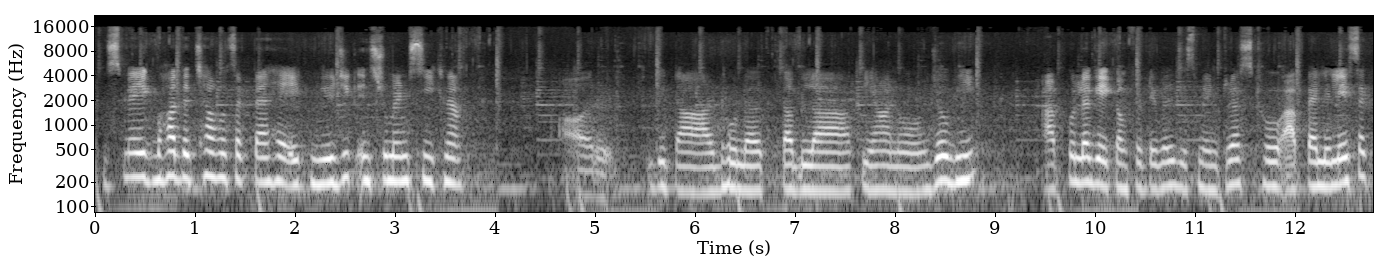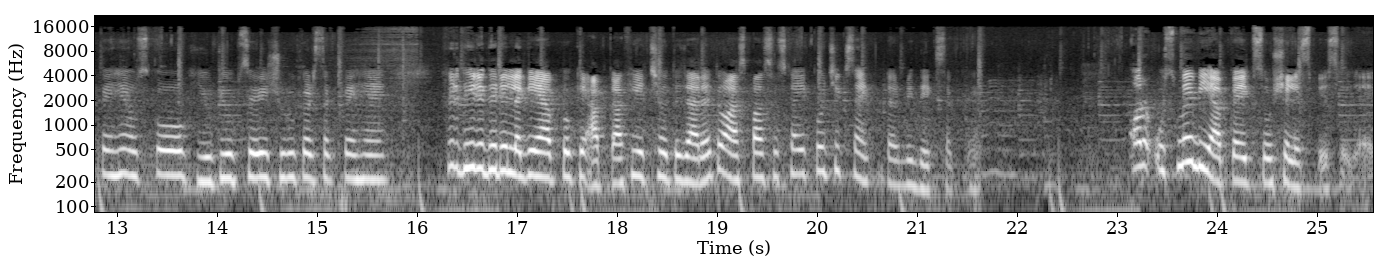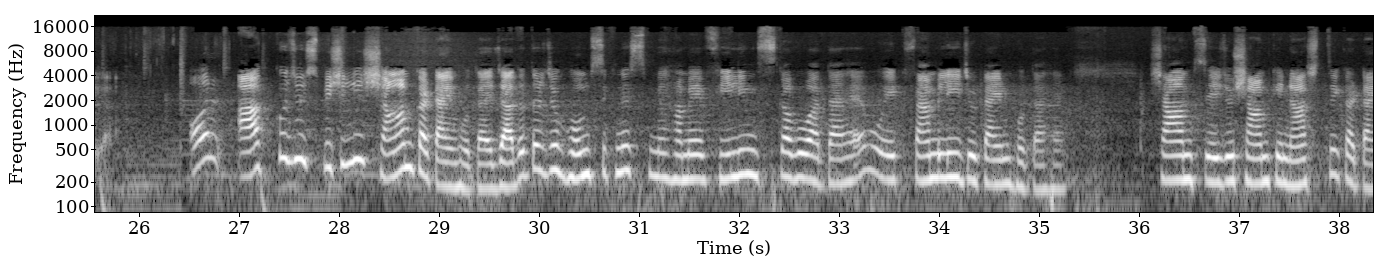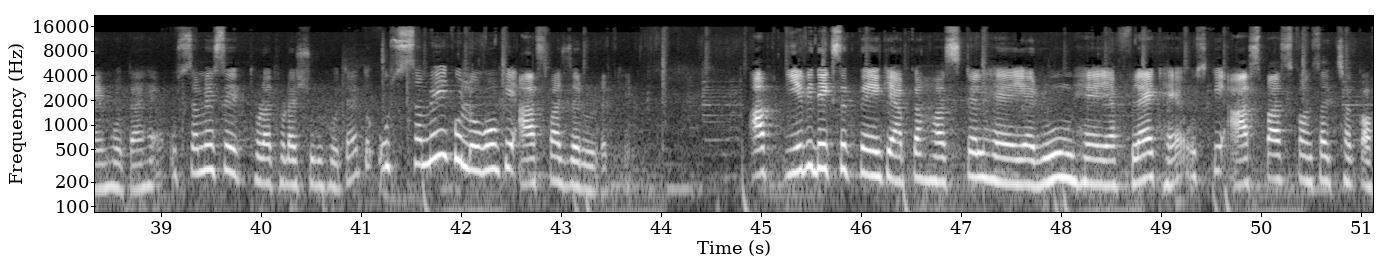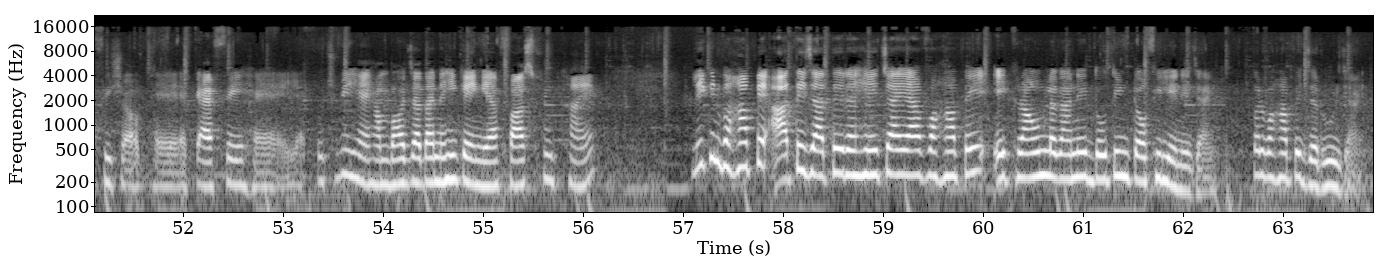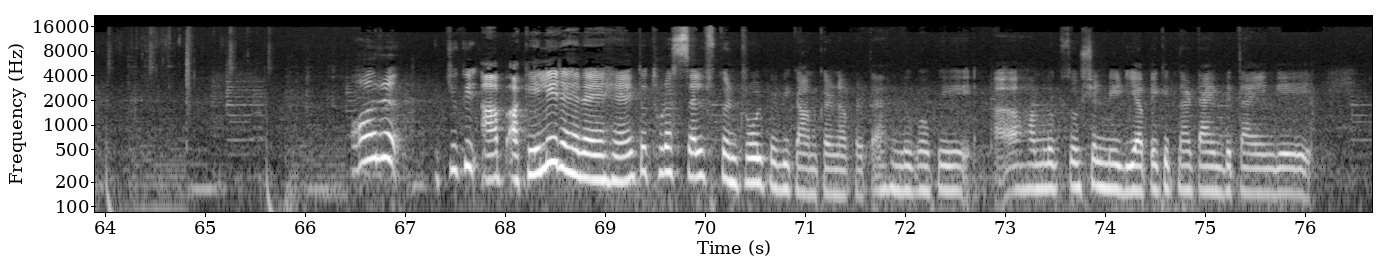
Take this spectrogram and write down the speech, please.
जिसमें एक बहुत अच्छा हो सकता है एक म्यूज़िक इंस्ट्रूमेंट सीखना। और गिटार ढोलक, तबला पियानो जो भी आपको लगे कंफर्टेबल जिसमें इंटरेस्ट हो, आप पहले ले सकते हैं, उसको यूट्यूब से शुरू कर सकते हैं। फिर धीरे धीरे लगे आपको कि आप काफ़ी अच्छे होते जा रहे हैं तो आसपास उसका एक कोचिंग सेंटर भी देख सकते हैं। और उसमें भी आपका एक सोशल स्पेस हो जाएगा। और आपको जो स्पेशली शाम का टाइम होता है, ज़्यादातर जो होम सिकनेस में हमें फीलिंग्स का वो आता है, वो एक फैमिली जो टाइम होता है, शाम से जो शाम के नाश्ते का टाइम होता है, उस समय से थोड़ा थोड़ा शुरू होता है तो उस समय को लोगों के आसपास ज़रूर रखें। आप ये भी देख सकते हैं कि आपका हॉस्टल है या रूम है या फ्लैट है, उसके आसपास कौन सा अच्छा कॉफ़ी शॉप है या कैफ़े है या कुछ भी है। हम बहुत ज़्यादा नहीं कहेंगे, आप फास्ट फ़ूड खाएँ। लेकिन वहाँ पे आते जाते रहें, चाहे आप वहाँ पे एक राउंड लगाने दो तीन टॉफ़ी लेने जाएँ, पर वहाँ पे ज़रूर जाएँ। और क्योंकि आप अकेले रह रहे हैं तो थोड़ा सेल्फ़ कंट्रोल पे भी काम करना पड़ता है हम लोगों के हम लोग सोशल मीडिया पे कितना टाइम बिताएँगे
